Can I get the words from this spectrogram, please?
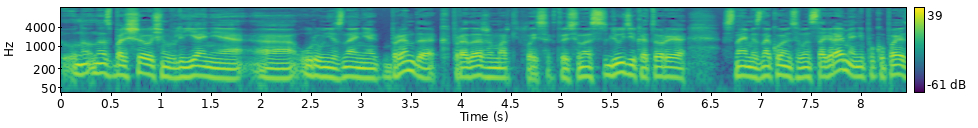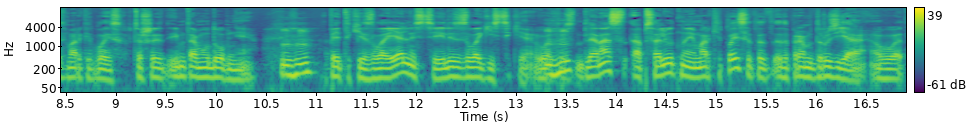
У нас большое очень влияние э, уровня знания бренда к продажам маркетплейсах. То есть у нас люди, которые которые с нами знакомятся в Инстаграме, они покупают в маркетплейсах, потому что им там удобнее. Угу. Опять-таки из лояльности или из логистики. Вот. Угу. Для нас абсолютные маркетплейсы это, это прям друзья. Вот.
